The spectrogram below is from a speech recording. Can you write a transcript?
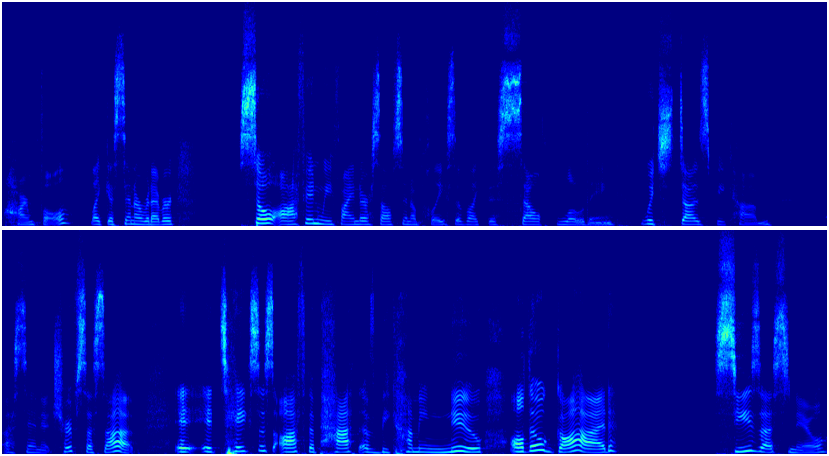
harmful, like a sin or whatever, so often we find ourselves in a place of like this self loathing, which does become a sin. It trips us up. It, it takes us off the path of becoming new. Although God sees us new,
